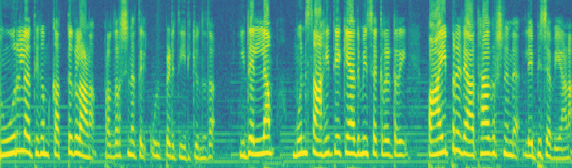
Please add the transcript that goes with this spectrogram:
നൂറിലധികം കത്തുകളാണ് പ്രദർശനത്തിൽ ഉൾപ്പെടുത്തിയിരിക്കുന്നത്. ഇതെല്ലാം മുൻ സാഹിത്യ അക്കാദമി സെക്രട്ടറി പായിപ്ര രാധാകൃഷ്ണന് ലഭിച്ചവയാണ്.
